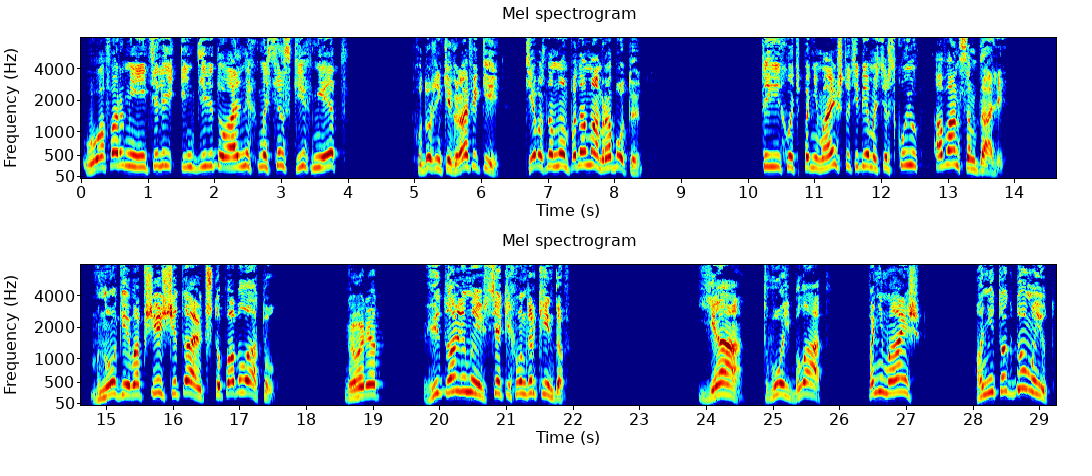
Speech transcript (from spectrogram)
У оформителей индивидуальных мастерских нет. Художники графики, те в основном по домам работают. Ты хоть понимаешь, что тебе мастерскую авансом дали? Многие вообще считают, что по блату. Говорят, видали мы всяких вундеркиндов. Я твой блат. Понимаешь? Они так думают.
